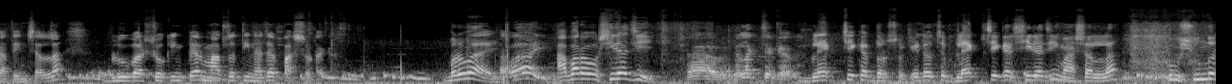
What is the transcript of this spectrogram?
সাথে ইনশাল্লাহ। ব্লু বার শোকিং পেয়ার মাত্র তিন হাজার পাঁচশো টাকা। বড় ভাই? হ্যাঁ ভাই। আবারও সিরাজি? ব্ল্যাক চেকার ব্ল্যাক চেকার দর্শক। এটা হচ্ছে ব্ল্যাক চেকার সিরাজি মাশাল্লাহ খুব সুন্দর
